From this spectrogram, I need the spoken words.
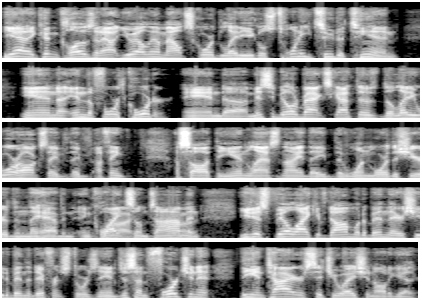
Yeah, they couldn't close it out. ULM outscored the Lady Eagles twenty-two to ten in uh, in the fourth quarter, and uh, Missy Bilderback's got the the Lady Warhawks. They've they've I think I saw at the end last night they they won more this year than they have in, in quite Right, some time, right. and you just feel like if Dom would have been there, she'd have been the difference towards the end. Just unfortunate the entire situation altogether.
